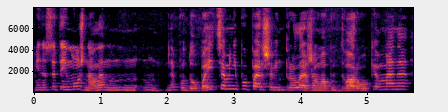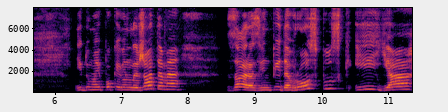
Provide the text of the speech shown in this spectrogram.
і носити й можна, але ну, ну, не подобається мені. По-перше, він пролежав, мабуть, два роки в мене. І думаю, поки він лежатиме, зараз він піде в розпуск, і я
